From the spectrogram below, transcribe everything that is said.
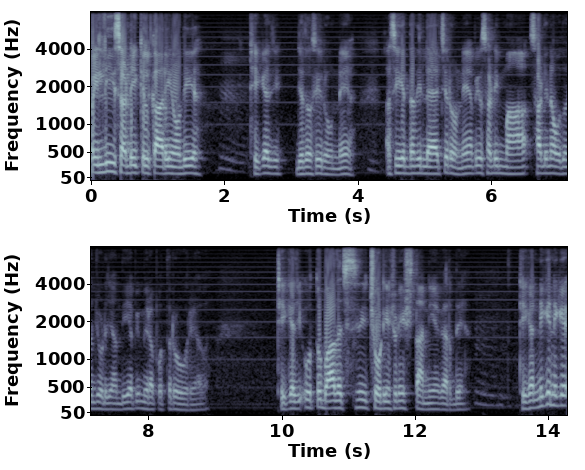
ਪਹਿਲੀ ਸਾਡੀ ਕਿਲਕਾਰੀ ਆਉਂਦੀ ਹੈ ਠੀਕ ਹੈ ਜੀ ਜਦੋਂ ਅਸੀਂ ਰੋਨੇ ਆ ਅਸੀਂ ਇਦਾਂ ਦੀ ਲੈ ਚ ਰੋਨੇ ਆ ਵੀ ਉਹ ਸਾਡੀ ਮਾਂ ਸਾਡੇ ਨਾਲ ਉਦੋਂ ਜੁੜ ਜਾਂਦੀ ਆ ਵੀ ਮੇਰਾ ਪੁੱਤ ਰੋ ਰਿਹਾ ਵਾ ਠੀਕ ਹੈ ਜੀ ਉਸ ਤੋਂ ਬਾਅਦ ਅਸੀਂ ਛੋਟੀਆਂ ਛੋਟੀਆਂ ਸ਼ੈਤਾਨੀਆਂ ਕਰਦੇ ਆ ਠੀਕ ਹੈ ਨਿੱਕੇ ਨਿੱਕੇ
